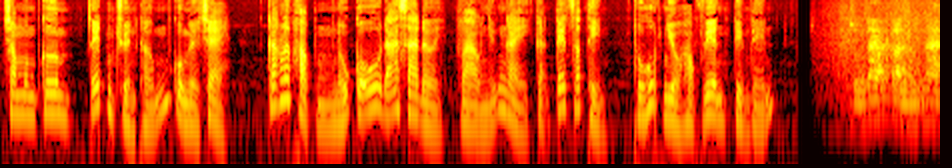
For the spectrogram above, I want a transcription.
trong mâm cơm Tết truyền thống của người trẻ, các lớp học nấu cỗ đã ra đời vào những ngày cận Tết Giáp Thìn, thu hút nhiều học viên tìm đến. Chúng ta cần như này,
